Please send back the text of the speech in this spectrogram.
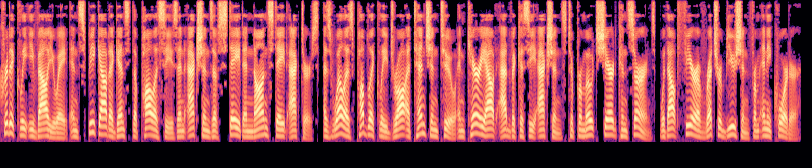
critically evaluate and speak out against the policies and actions of state and non-state actors, as well as publicly draw attention to and carry out advocacy actions to promote shared concerns, without fear of retribution from any quarter.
